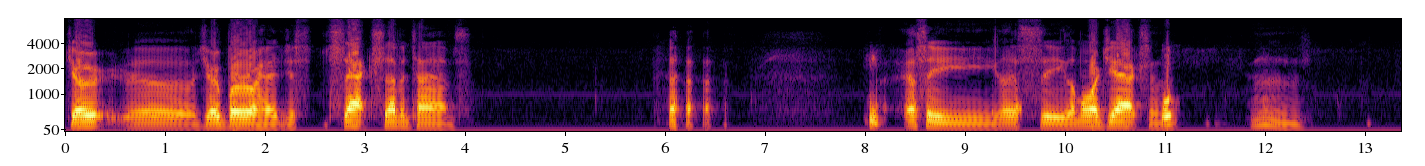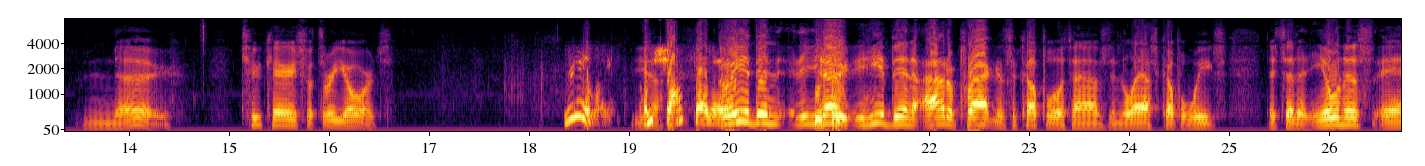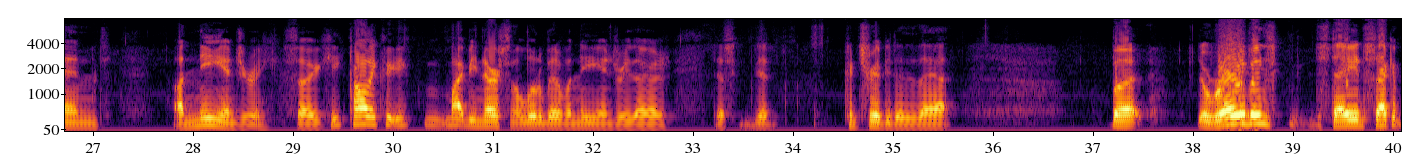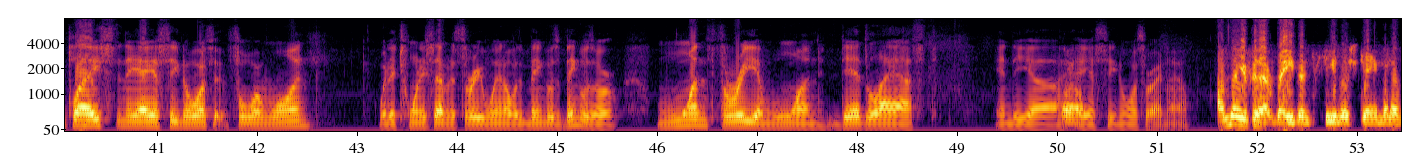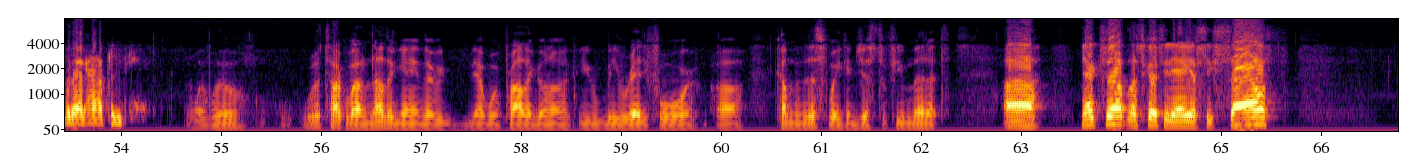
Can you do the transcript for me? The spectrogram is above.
Joe uh, Joe Burrow had just sacked seven times. let's see. Let's see. Lamar Jackson. Hmm. No. Two carries for three yards. Really? Yeah. I'm shocked by that. Well, he had been, you know, he had been out of practice a couple of times in the last couple of weeks. They said an illness and a knee injury. So he probably could, he might be nursing a little bit of a knee injury there. Just that contributed to that. But the Ravens stay in second place in the AFC North at four and one, with a twenty-seven to three win over the Bengals. The Bengals are one three and one, dead last in the uh, well, AFC North right now. I'm ready for that Ravens Steelers game whenever that happens. Well, we'll we'll talk about another game that we that we're probably gonna you'll be ready for uh, coming this week in just a few minutes. Uh, next up, let's go to the AFC South.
